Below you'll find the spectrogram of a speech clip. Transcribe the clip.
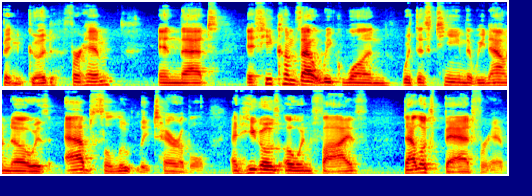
been good for him in that if he comes out week one with this team that we now know is absolutely terrible and he goes 0 5, that looks bad for him.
